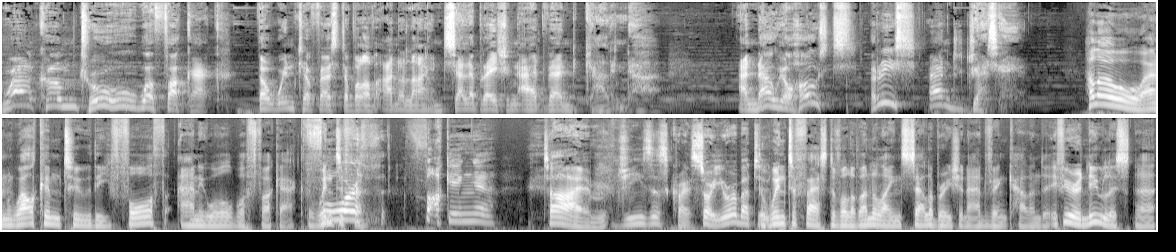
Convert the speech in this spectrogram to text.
Welcome to Wafakak, the Winter Festival of Unaligned Celebration Advent Calendar. And now your hosts, Reese and Jesse. Hello, and welcome to the fourth annual Wafukak, the Winter Fourth fucking time. Jesus Christ. Sorry, you were about to. the Winter Festival of Underlined Celebration Advent Calendar. If you're a new listener,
